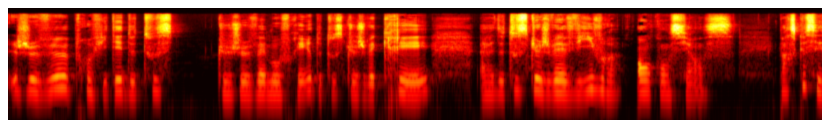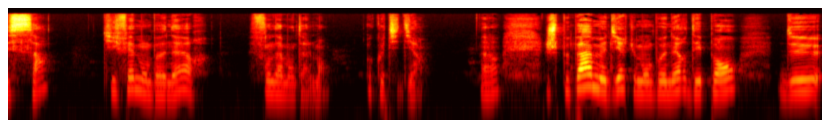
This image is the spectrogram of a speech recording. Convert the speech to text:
je veux profiter de tout ce que je vais m'offrir, de tout ce que je vais créer, euh, de tout ce que je vais vivre en conscience. Parce que c'est ça qui fait mon bonheur, fondamentalement, au quotidien. Hein je peux pas me dire que mon bonheur dépend de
